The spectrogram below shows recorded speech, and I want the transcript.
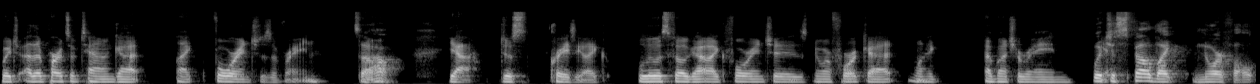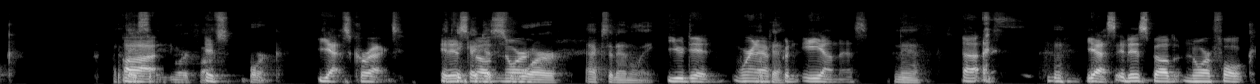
which other parts of town got like four inches of rain. So, wow yeah, just crazy. Like Louisville got like four inches, Norfolk got like a bunch of rain. which Yeah. is spelled like norfolk Uh, norfolk it's- fork Yes, correct. i It is think i spelled just Nor. swore accidentally You did. We're gonna have Okay. to put an E on this. yeah Uh, yes, it is spelled Norfolk,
